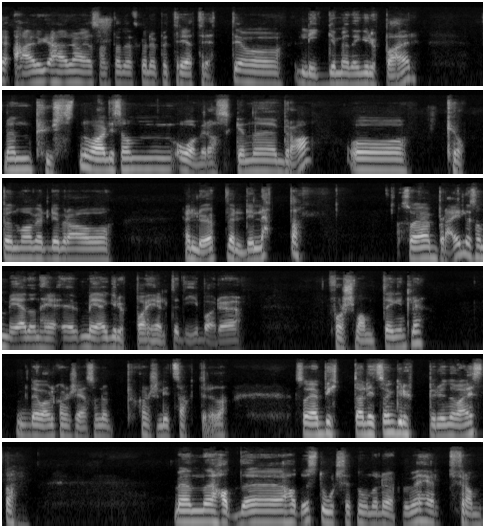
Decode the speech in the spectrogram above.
Her, her har jeg sagt at jeg skal løpe 3.30 og ligge med den gruppa her. Men pusten var liksom overraskende bra. Og kroppen var veldig bra, og jeg løp veldig lett, da. Så jeg blei liksom med, den med gruppa helt til de bare forsvant, egentlig. Det var vel kanskje jeg som løp kanskje litt saktere, da. Så jeg bytta litt sånn grupper underveis, da. Men hadde, hadde stort sett noen å løpe med helt fram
